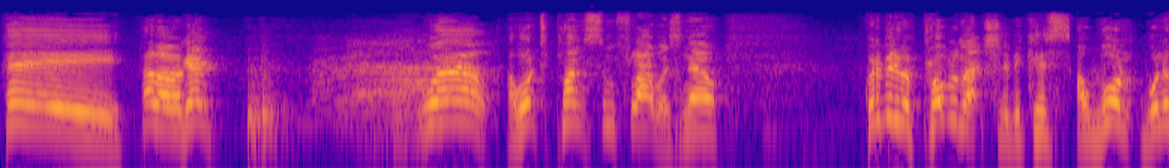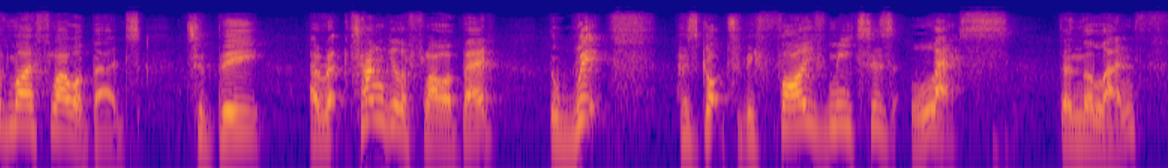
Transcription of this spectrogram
Hey, hello again. Well, I want to plant some flowers. Now, I've got a bit of a problem actually because I want one of my flower beds to be a rectangular flower bed. The width has got to be five metres less than the length.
